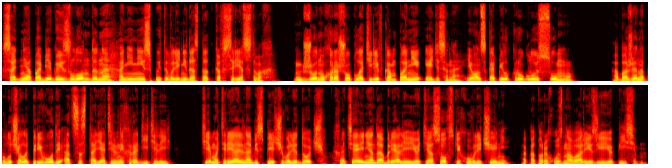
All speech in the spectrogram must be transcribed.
Со дня побега из Лондона они не испытывали недостатка в средствах. Джону хорошо платили в компании Эдисона, и он скопил круглую сумму, а Бажена получала переводы от состоятельных родителей. Те материально обеспечивали дочь, хотя и не одобряли ее теософских увлечений, о которых узнавали из ее писем.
